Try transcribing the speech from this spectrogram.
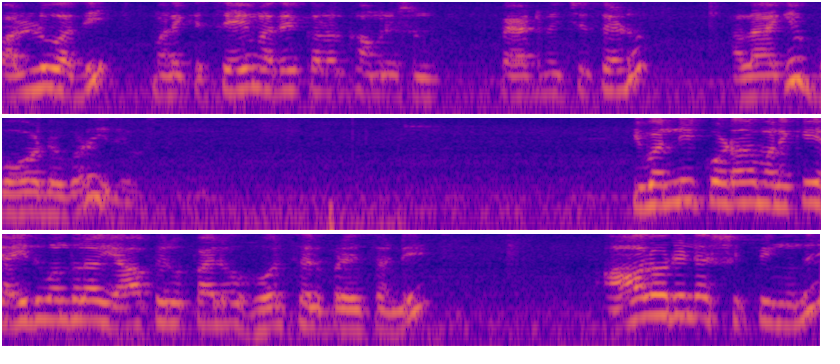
పళ్ళు అది మనకి సేమ్ అదే కలర్ కాంబినేషన్ ప్యాటర్న్ ఇచ్చేసాడు. అలాగే బార్డర్ కూడా ఇదే వస్తుంది. ఇవన్నీ కూడా మనకి ఐదు వందల యాభై రూపాయలు హోల్సేల్ ప్రైస్ అండి. ఆల్ ఓవర్ ఇండియా షిప్పింగ్ ఉంది.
